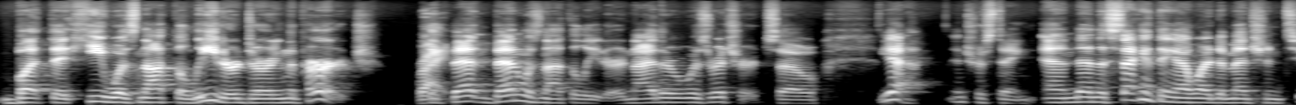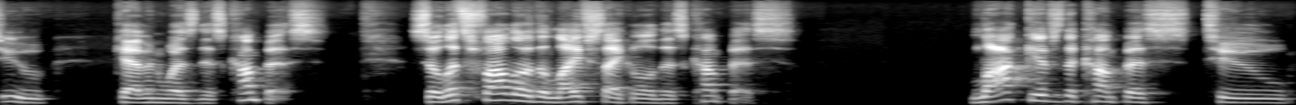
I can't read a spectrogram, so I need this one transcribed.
but that he was not the leader during the purge right ben, ben was not the leader neither was richard so yeah interesting and then the second thing i wanted to mention too kevin was this compass so let's follow the life cycle of this compass. Locke gives the compass to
